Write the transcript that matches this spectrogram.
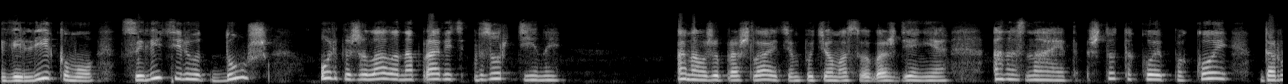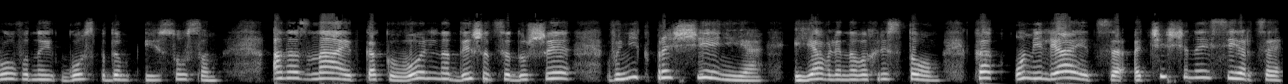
великому целителю душ Ольга желала направить взор Дины. Она уже прошла этим путем освобождения. Она знает, что такое покой, дарованный Господом Иисусом. Она знает, как вольно дышится душе в миг прощения, явленного Христом, как умиляется очищенное сердце,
